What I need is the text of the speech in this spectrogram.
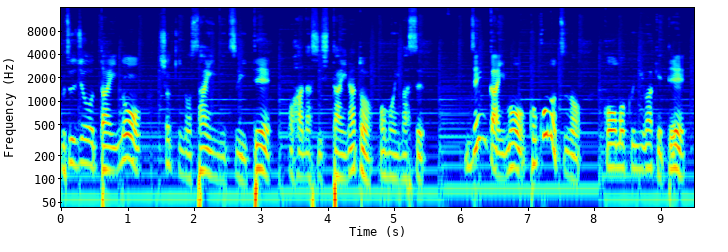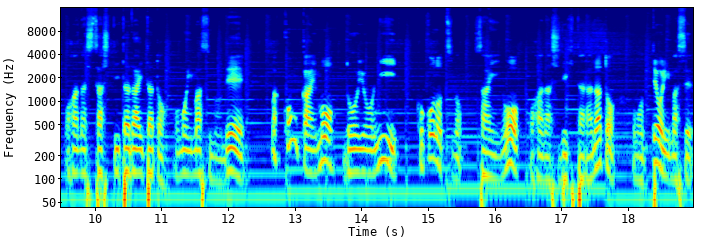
うつ状態の初期のサインについてお話ししたいなと思います。前回も9つの項目に分けてお話しさせていただいたと思いますので、まあ、今回も同様に9つのサインをお話しできたらなと思っております。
